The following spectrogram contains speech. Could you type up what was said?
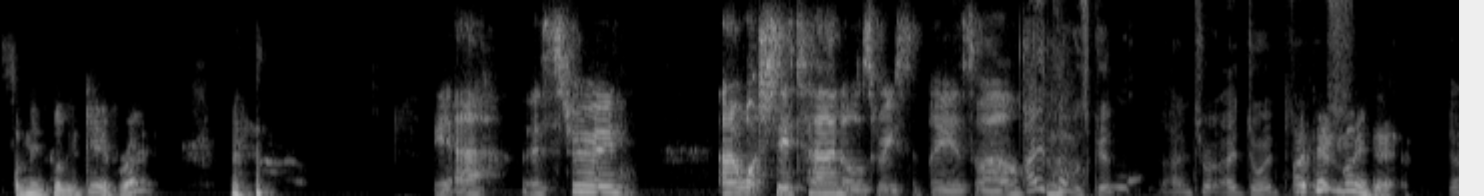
something's got to give, right? Yeah, it's true. And I watched The Eternals recently as well. I thought it was good. I enjoyed. I enjoyed. I don't mind it. Yeah.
